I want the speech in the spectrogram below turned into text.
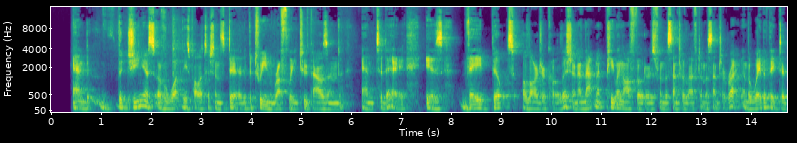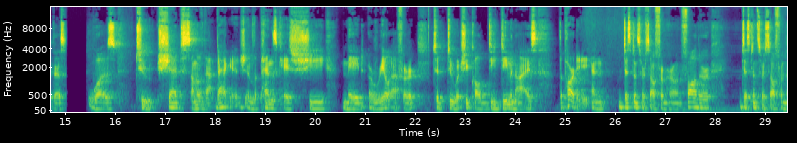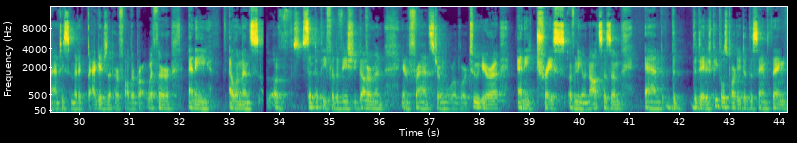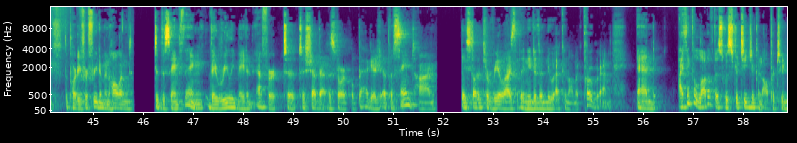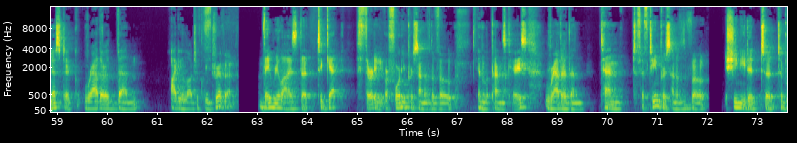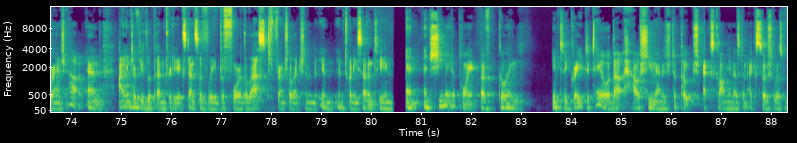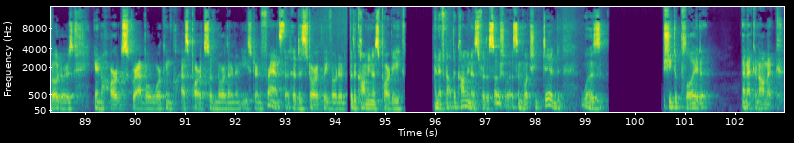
And the genius of what these politicians did between roughly 2000 and today is they built a larger coalition, and that meant peeling off voters from the center left and the center right. And the way that they did this was to shed some of that baggage. In Le Pen's case, she made a real effort to do what she called de demonize the party and distance herself from her own father, distance herself from the anti Semitic baggage that her father brought with her, any elements of sympathy for the Vichy government in France during the World War II era, any trace of neo Nazism. And the, the Danish People's Party did the same thing. The Party for Freedom in Holland did the same thing. They really made an effort to, to shed that historical baggage. At the same time, they started to realize that they needed a new economic program. And I think a lot of this was strategic and opportunistic rather than ideologically driven. They realized that to get 30 or 40% of the vote in Le Pen's case, rather than 10 to 15% of the vote, she needed to, to branch out. And I interviewed Le Pen pretty extensively before the last French election in, in 2017. And, and she made a point of going into great detail about how she managed to poach ex-communist and ex-socialist voters in hard scrabble working class parts of northern and eastern France that had historically voted for the Communist Party and if not the communists for the socialists. And what she did was she deployed an economic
